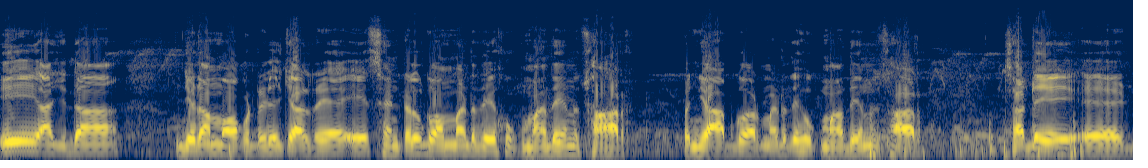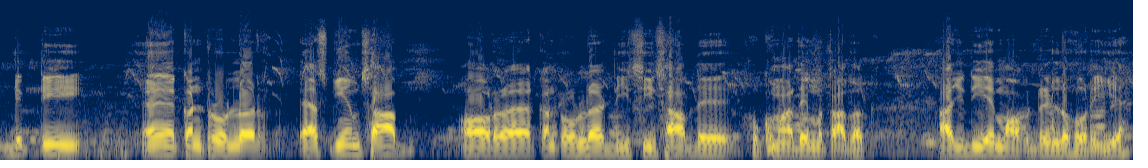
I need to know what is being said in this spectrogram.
ਇਹ ਅੱਜ ਦਾ ਜਿਹੜਾ ਮੌਕ ਡਰਿਲ ਚੱਲ ਰਿਹਾ ਇਹ ਸੈਂਟਰਲ ਗਵਰਨਮੈਂਟ ਦੇ ਹੁਕਮਾਂ ਦੇ ਅਨੁਸਾਰ ਪੰਜਾਬ ਗਵਰਨਮੈਂਟ ਦੇ ਹੁਕਮਾਂ ਦੇ ਅਨੁਸਾਰ ਸਾਡੇ ਅ, ਡਿਪਟੀ ਅ, ਕੰਟਰੋਲਰ ਐਸਡੀਐਮ ਸਾਹਿਬ ਔਰ ਕੰਟਰੋਲਰ ਡੀਸੀ ਸਾਹਿਬ ਦੇ ਹੁਕਮਾਂ ਦੇ ਮੁਤਾਬਕ ਅੱਜ ਦੀ ਇਹ ਮੌਕ ਡਰਿਲ ਹੋ ਰਹੀ ਹੈ।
